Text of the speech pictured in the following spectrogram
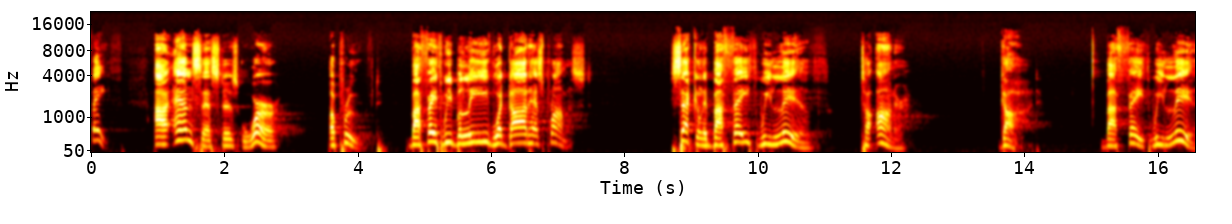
faith, our ancestors were approved. By faith, we believe what God has promised. Secondly, by faith, we live to honor God. By faith, we live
